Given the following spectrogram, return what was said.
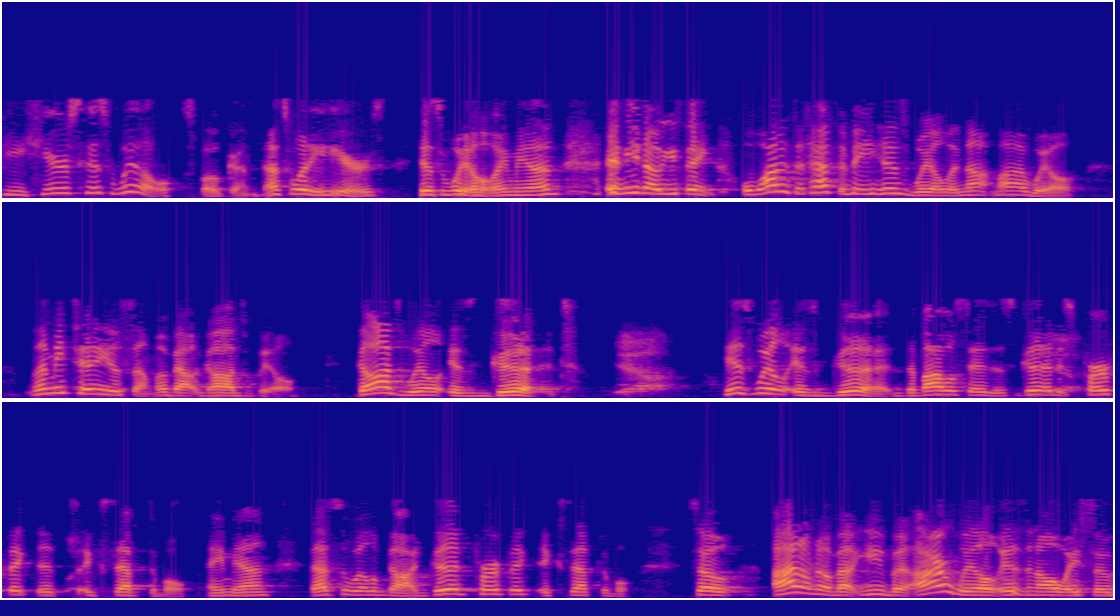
He hears His will spoken. That's what He hears. His will, amen. And you know, you think, well, why does it have to be His will and not my will? Let me tell you something about God's will. God's will is good. Yeah. His will is good. The Bible says it's good, it's perfect, it's acceptable. Amen. That's the will of God. Good, perfect, acceptable. So, I don't know about you, but our will isn't always so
